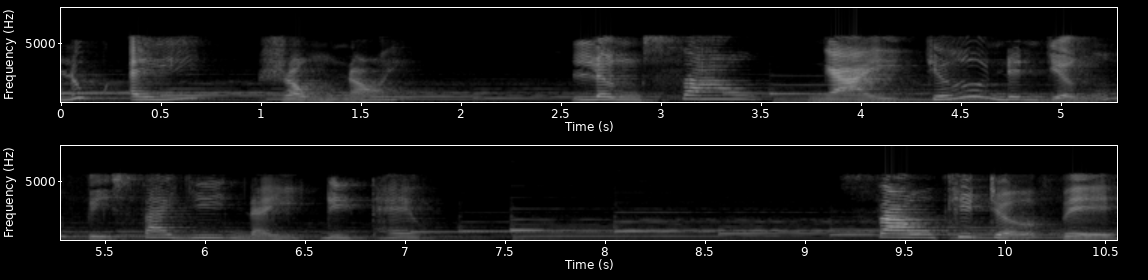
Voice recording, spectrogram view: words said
Lúc ấy, rồng nói, lần sau, ngài chớ nên dẫn vị sa di này đi theo. Sau khi trở về,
